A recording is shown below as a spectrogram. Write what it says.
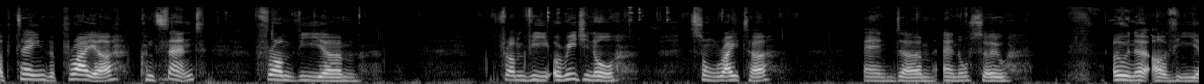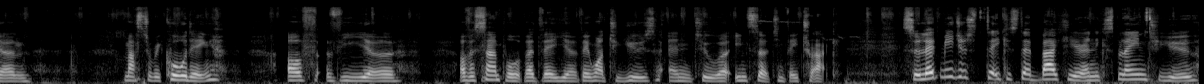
obtain the prior consent from the um, from the original songwriter and um, and also owner of the um, master recording of the uh, of a sample that they uh, they want to use and to uh, insert in their track. So let me just take a step back here and explain to you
